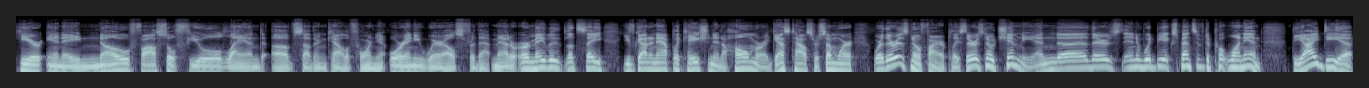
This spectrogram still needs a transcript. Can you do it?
here in a no fossil fuel land of Southern California or anywhere else for that matter. Or maybe, let's say, you've got an application in a home or a guest house or somewhere where there is no fireplace, there is no chimney, and uh, there's and it would be expensive to put one in. The idea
